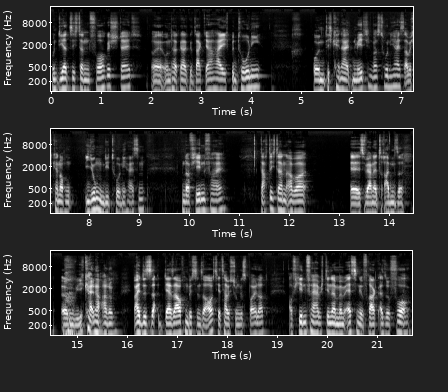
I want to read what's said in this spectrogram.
Und die hat sich dann vorgestellt äh, und hat halt gesagt, ja, hi, ich bin Toni. Und ich kenne halt ein Mädchen, was Toni heißt, aber ich kenne auch einen Jungen, die Toni heißen. Und auf jeden Fall dachte ich dann aber, äh, es wäre eine Transe. Irgendwie, keine Ahnung. Weil das, der sah auch ein bisschen so aus, jetzt habe ich schon gespoilert. Auf jeden Fall habe ich den dann beim Essen gefragt, also vor,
